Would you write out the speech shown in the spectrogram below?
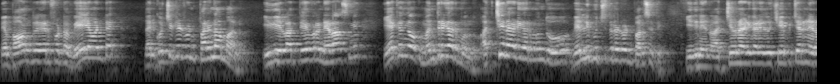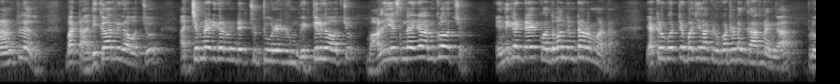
మేము పవన్ కళ్యాణ్ గారి ఫోటో వేయమంటే దానికి వచ్చేటటువంటి పరిణామాలు. ఇది ఇలా తీవ్ర నిరాశని ఏకంగా ఒక మంత్రి గారి ముందు అచ్చెన్నాయుడు గారి ముందు వెళ్ళిపుచ్చుతున్నటువంటి పరిస్థితి. ఇది నేను అచ్చెన్నాయుడు గారు ఏదో చేపించారని నేను అనట్లేదు. బట్ అధికారులు కావచ్చు అచ్చెన్నాయుడు గారు ఉండే చుట్టూ ఉండేటువంటి వ్యక్తులు కావచ్చు వాళ్ళు చేసిందని అనుకోవచ్చు. ఎందుకంటే కొంతమంది ఉంటారన్నమాట. ఎక్కడ కొట్టే భజన అక్కడ కొట్టడం కారణంగా ఇప్పుడు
